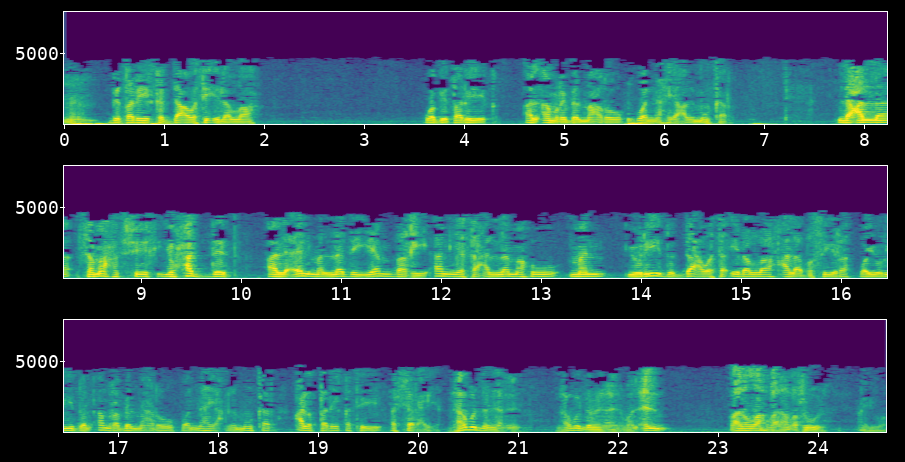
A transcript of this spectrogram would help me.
نعم. بطريق الدعوة إلى الله وبطريق الأمر بالمعروف والنهي عن المنكر. لعل سماحة الشيخ يحدد العلم الذي ينبغي أن يتعلمه من يريد الدعوة إلى الله على بصيرة ويريد الأمر بالمعروف والنهي عن المنكر على الطريقة الشرعية. لا بد من العلم. لا بد من العلم. والعلم قال الله قال الرسول. أيوة.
